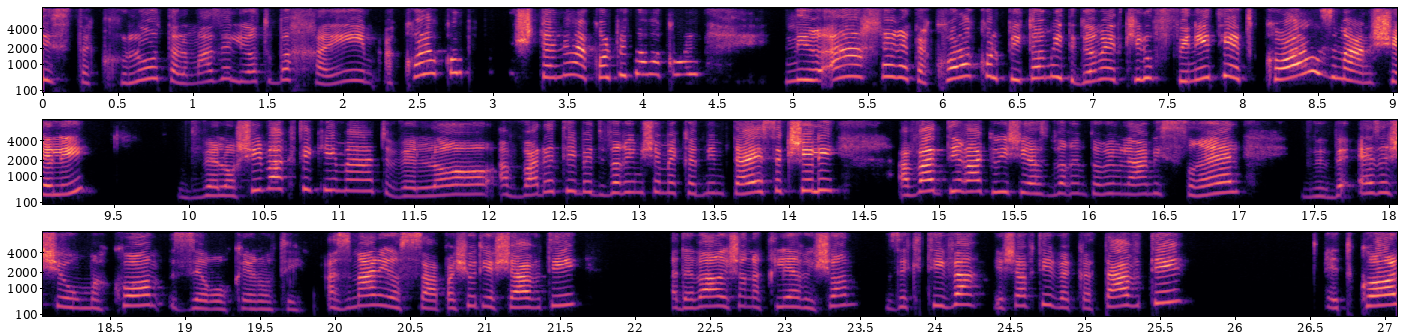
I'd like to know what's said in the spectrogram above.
ההסתכלות על מה זה להיות בחיים, הכל הכל פתאום משתנה, הכל פתאום הכל נראה אחרת, הכל הכל פתאום מתגמד, כאילו פיניתי את כל הזמן שלי ולא שיווקתי כמעט, ולא עבדתי בדברים שמקדמים את העסק שלי, עבדתי רק בשביל לעשות דברים טובים לעם ישראל, ובאיזשהו מקום זה רוקן אותי. אז מה אני עושה? פשוט ישבתי, הדבר הראשון, הכלי הראשון, זה כתיבה. ישבתי וכתבתי את כל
